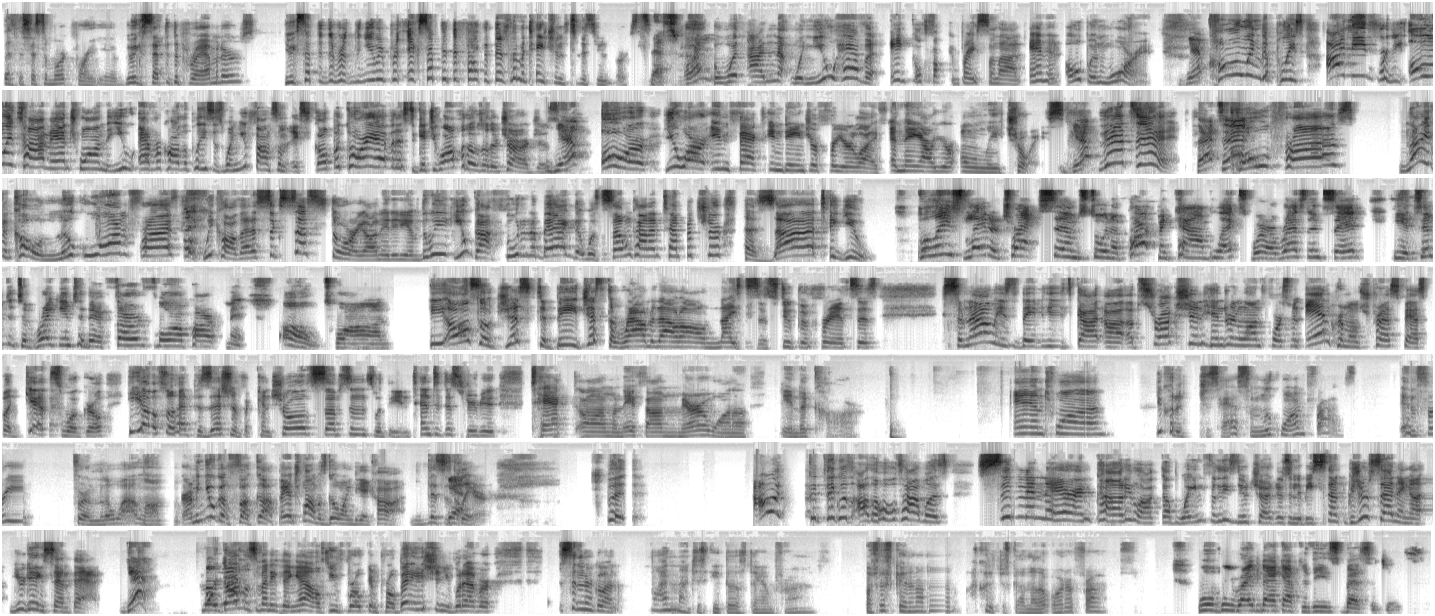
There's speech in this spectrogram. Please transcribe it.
Let the system work for you. You accepted the parameters. You accepted the you accepted the fact that there's limitations to this universe. That's right. But what I know when you have an ankle fucking bracelet on and an open warrant, Yep. calling the police. I need for the only time, Antoine, that you ever call the police is when you found some exculpatory evidence to get you off of those other charges, Yep. or you are in fact in danger for your life, and they are your only choice. Yep. That's it. That's it. Cold fries. Not even cold, lukewarm fries. We call that a success story on Idiot of the Week. You got food in a bag that was some kind of temperature. Huzzah to you. Police later tracked Sims to an apartment complex where a resident said he attempted to break into their third floor apartment. Oh, Twan. He also, just to be, just to round it out all nice and stupid, Frances. So now he's they, he's got uh, obstruction, hindering law enforcement, and criminal trespass. But guess what, girl? He also had possession of a controlled substance with the intent to distribute, tacked on when they found marijuana in the car. Antoine, you could have just had some lukewarm fries and free for a little while longer. I mean, you gonna fuck up. Antoine was going to get caught. This is Yeah. clear. But all I could think was all the whole time was sitting in there in county lockup, waiting for these new charges and to be sent because you're sending a you're getting sent back. Yeah. Oh, Regardless of anything else, you've broken probation, you've whatever. Sitting there going, why didn't I just eat those damn fries? Or just get another I could have just got another order of fries. We'll be right back after these messages.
